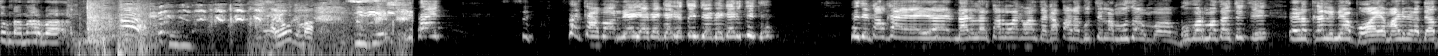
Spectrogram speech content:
তোমরা মারবা। এই এই কামড় নেই এবে গাড়ি তুই দেবে গাড়ি তুই দে। এই যে কালকে নারিয়েলের তার লাগাবার জায়গা তাড়া গুছিলাম মুজা গোবর মাথায় তুইছি এটা খালি নিয়ে ভয়ে মারি এটা দেখ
